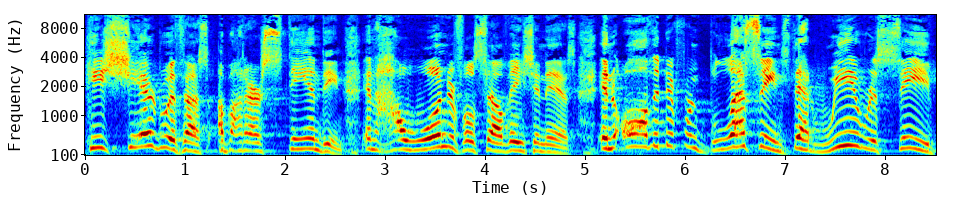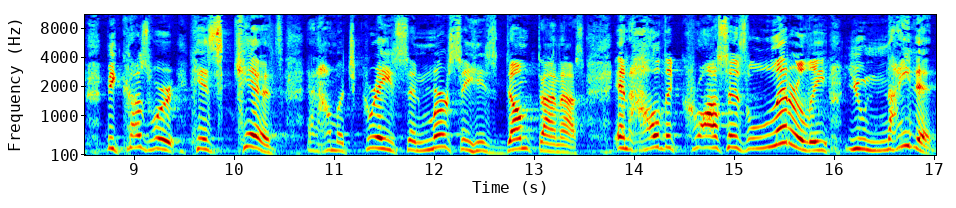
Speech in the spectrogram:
He shared with us about our standing and how wonderful salvation is and all the different blessings that we receive because we're His kids and how much grace and mercy He's dumped on us and how the cross has literally united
